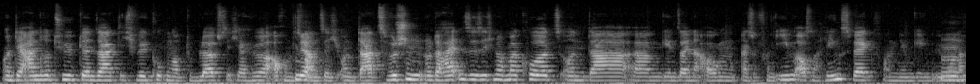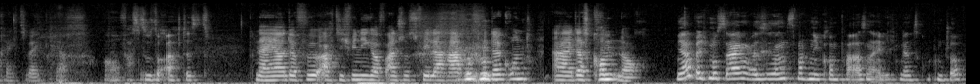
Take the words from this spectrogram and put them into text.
und der andere Typ dann sagt, ich will gucken, ob du bleibst, ich erhöhe auch um Ja. 20. Und dazwischen unterhalten sie sich nochmal kurz und da ähm, gehen seine Augen, also von ihm aus nach links weg, von dem Gegenüber Mhm. nach rechts weg. Ja. Oh, was du so achtest. Naja, dafür achte ich weniger auf Anschlussfehler, Haare im Hintergrund. Äh, das kommt noch. Ja, aber ich muss sagen, also sonst machen die Komparsen eigentlich einen ganz guten Job.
